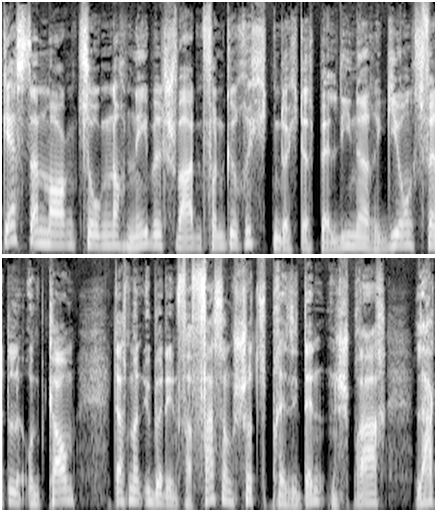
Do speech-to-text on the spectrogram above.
Gestern Morgen zogen noch Nebelschwaden von Gerüchten durch das Berliner Regierungsviertel und kaum, dass man über den Verfassungsschutzpräsidenten sprach, lag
